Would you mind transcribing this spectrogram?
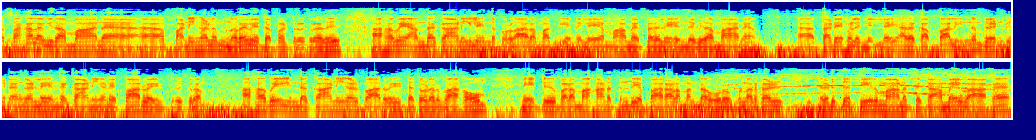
சகல விதமான பணிகளும் நிறைவேற்றப்பட்டிருக்கிறது. ஆகவே அந்த காணியிலே இந்த பொருளாதார மத்திய நிலையம் அமைப்பதில் எந்த விதமான தடைகளும் இல்லை. அதற்கு அப்பால் இன்னும் ரெண்டு இடங்களில் இந்த காணிகளை பார்வையிட்டிருக்கிறோம். ஆகவே இந்த காணிகள் பார்வையிட்ட தொடர்பாகவும் நேற்று வடமாகாணத்தினுடைய பாராளுமன்ற உறுப்பினர்கள் எடுத்த தீர்மானத்துக்கு அமைவாக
